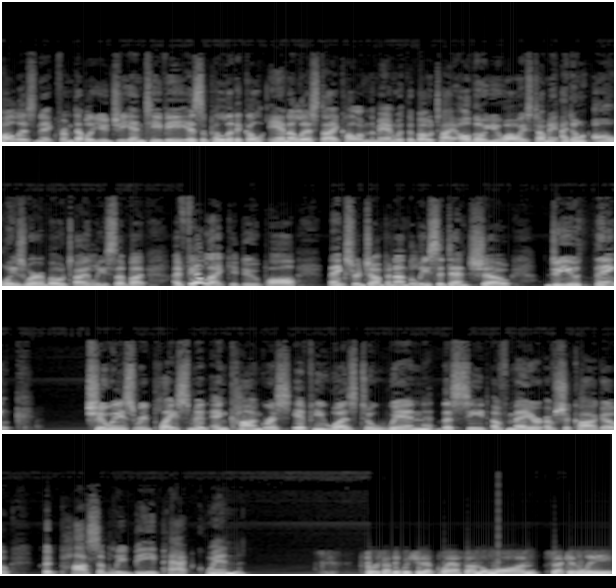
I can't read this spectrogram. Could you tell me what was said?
Paul Lisnek from WGN TV is a political analyst. I call him the man with the bow tie. Although you always tell me I don't always wear a bow tie, Lisa, but I feel like you do, Paul. Thanks for jumping on the Lisa Dent show. Do you think Chuy's replacement in Congress, if he was to win the seat of mayor of Chicago, could possibly be Pat Quinn? First, I think we should have class on the lawn. Secondly,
